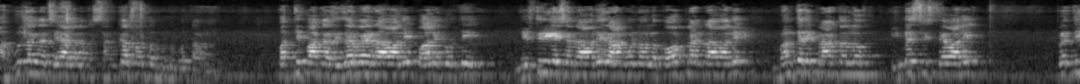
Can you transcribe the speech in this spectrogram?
అద్భుతంగా చేయాలని ఒక సంకల్పంతో ముందుకు పోతా ఉన్నాం. పత్తిపాక రిజర్వాయర్ రావాలి పాలికుర్తి లిఫ్ట్ ఇరిగేషన్ రావాలి రామగుండంలో పవర్ ప్లాంట్ రావాలి మంతరి ప్రాంతంలో ఇండస్ట్రీస్ తేవాలి ప్రతి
